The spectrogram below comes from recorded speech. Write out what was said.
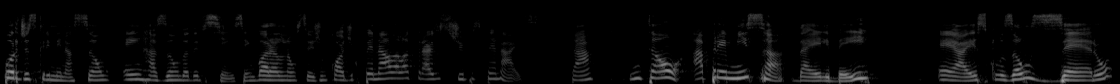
por discriminação em razão da deficiência. Embora ela não seja um código penal, ela traz os tipos penais. Tá? Então, a premissa da LBI é a exclusão zero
